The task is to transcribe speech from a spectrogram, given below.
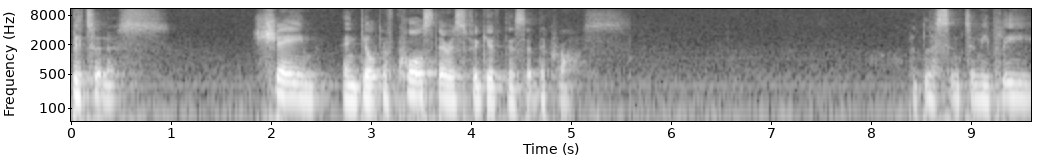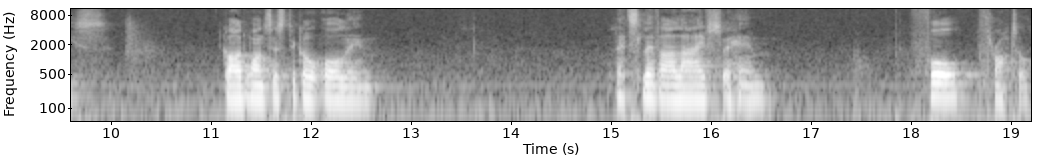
bitterness, shame, and guilt. Of course, there is forgiveness at the cross. But listen to me, please. God wants us to go all in. Let's live our lives for Him. Full throttle.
